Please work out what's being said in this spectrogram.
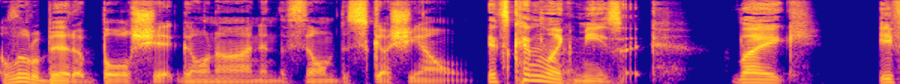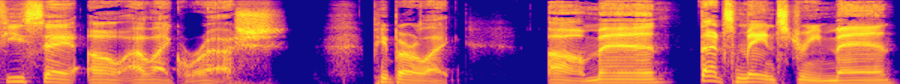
a little bit of bullshit going on in the film discussion. it's kind of like music. Like if you say, "Oh, I like Rush," people are like, "Oh man, that's mainstream, man.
